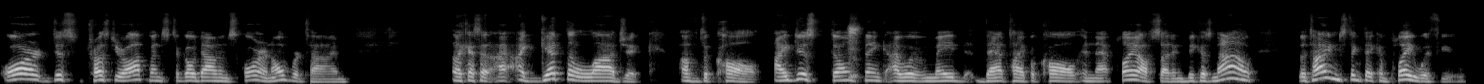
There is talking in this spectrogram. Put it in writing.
or just trust your offense to go down and score in overtime. Like I said, I, I get the logic of the call. I just don't think I would have made that type of call in that playoff setting because now the Titans think they can play with you.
